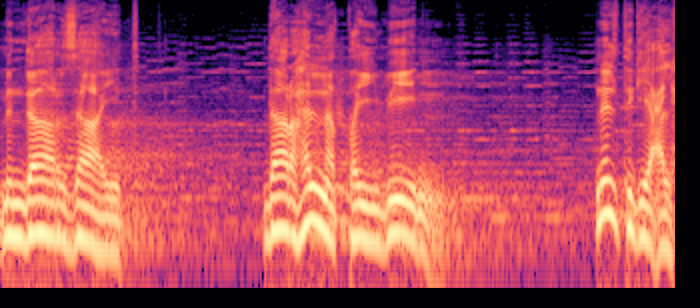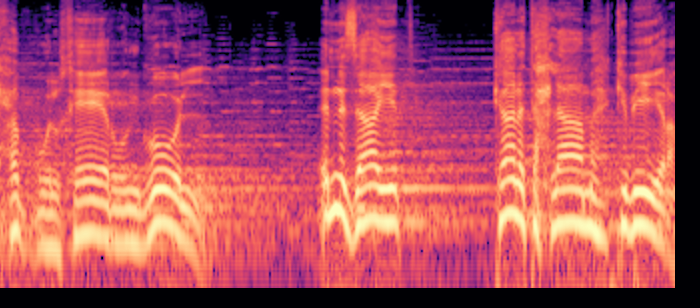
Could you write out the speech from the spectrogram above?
من دار زايد. دار أهلنا الطيبين. نلتقي على الحب والخير ونقول إن زايد كانت أحلامه كبيرة.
